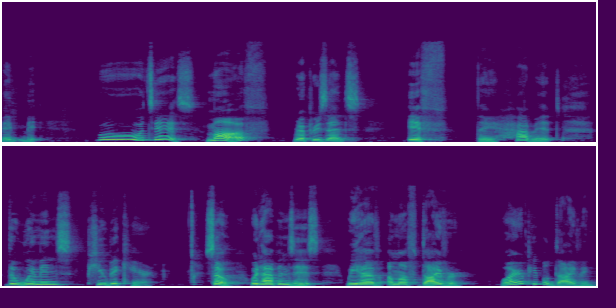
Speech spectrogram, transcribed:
Maybe. Ooh, what's this? Muff represents, if they have it, the women's pubic hair. So, what happens is we have a muff diver. Why are people diving?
